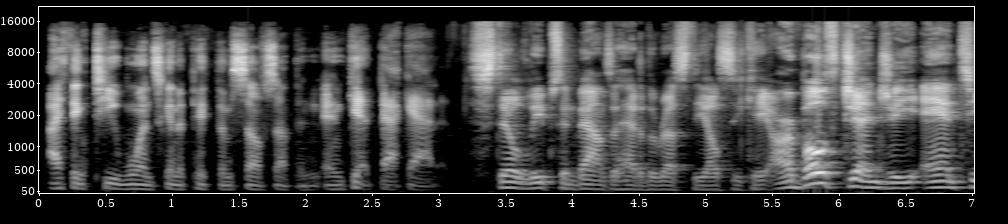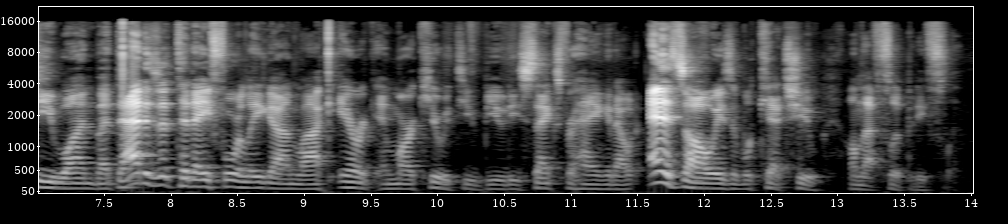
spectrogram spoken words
I think T1's going to pick themselves up and, and get back at it still leaps and bounds ahead of the rest of the LCK are both Gen G and T1. But that is it today for League on Lock. Eric and Mark here with you, beauties. Thanks for hanging out as always, and we'll catch you on that flippity flip.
